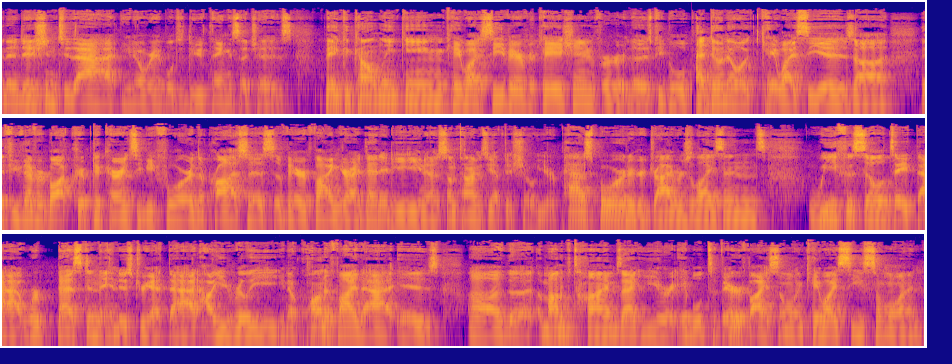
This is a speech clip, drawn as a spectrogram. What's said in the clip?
In addition to that, you know, we're able to do things such as bank account linking, KYC verification for those people that don't know what KYC is. Uh, if you've ever bought cryptocurrency before in the process of verifying your identity, you know, sometimes you have to show your passport or your driver's license we facilitate that. We're best in the industry at that. How you really, you know, quantify that is uh, the amount of times that you're able to verify someone, KYC someone,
